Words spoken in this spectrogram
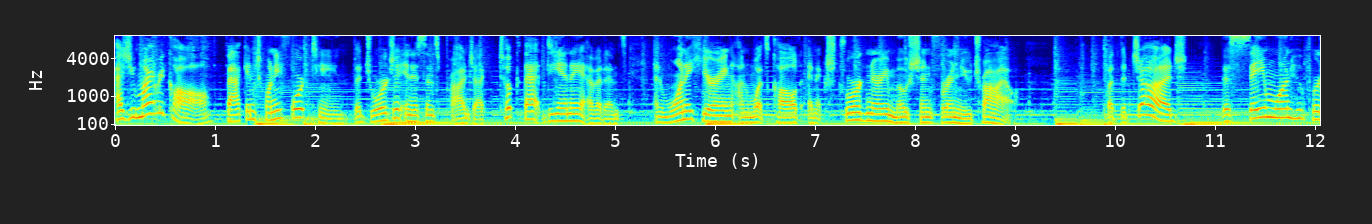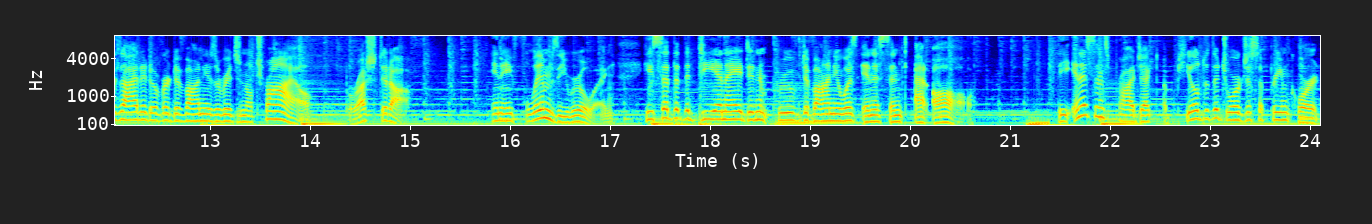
As you might recall, back in 2014, the Georgia Innocence Project took that DNA evidence and won a hearing on what's called an extraordinary motion for a new trial. But the judge, the same one who presided over Devonia's original trial, brushed it off. In a flimsy ruling, he said that the DNA didn't prove Devonia was innocent at all. The Innocence Project appealed to the Georgia Supreme Court,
